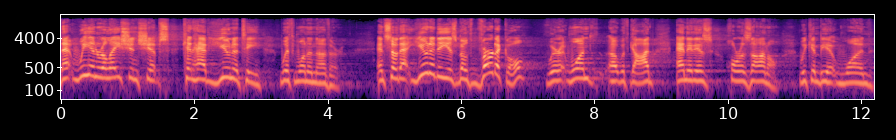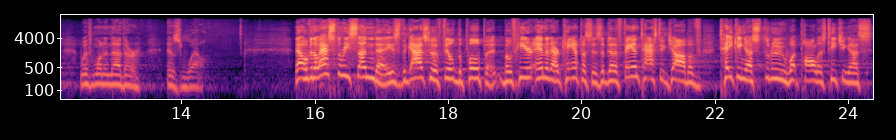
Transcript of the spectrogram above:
that we in relationships can have unity with one another. And so that unity is both vertical, we're at one uh, with God, and it is horizontal. We can be at one with one another as well. Now, over the last three Sundays, the guys who have filled the pulpit, both here and at our campuses, have done a fantastic job of taking us through what Paul is teaching us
